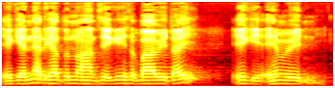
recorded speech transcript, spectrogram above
ඒ කියන්නේ අරිහතුන් වහන්සේගේ ස්වභාවයටයි ඒක එහෙම වෙන්නේ.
